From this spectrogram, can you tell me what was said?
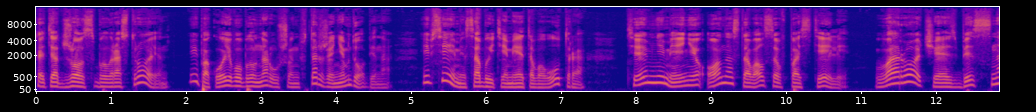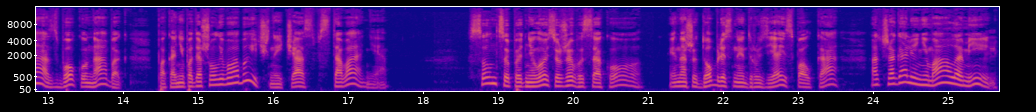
Хотя Джосс был расстроен, и покой его был нарушен вторжением Добина, и всеми событиями этого утра, тем не менее он оставался в постели, ворочаясь без сна сбоку на бок, пока не подошел его обычный час вставания. Солнце поднялось уже высоко, и наши доблестные друзья из полка отшагали немало миль,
